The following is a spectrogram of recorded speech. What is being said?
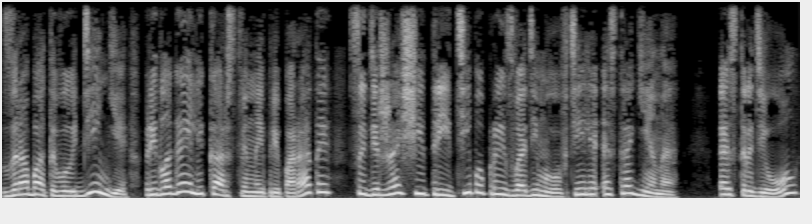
зарабатывают деньги, предлагая лекарственные препараты, содержащие три типа производимого в теле эстрогена — эстрадиол,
